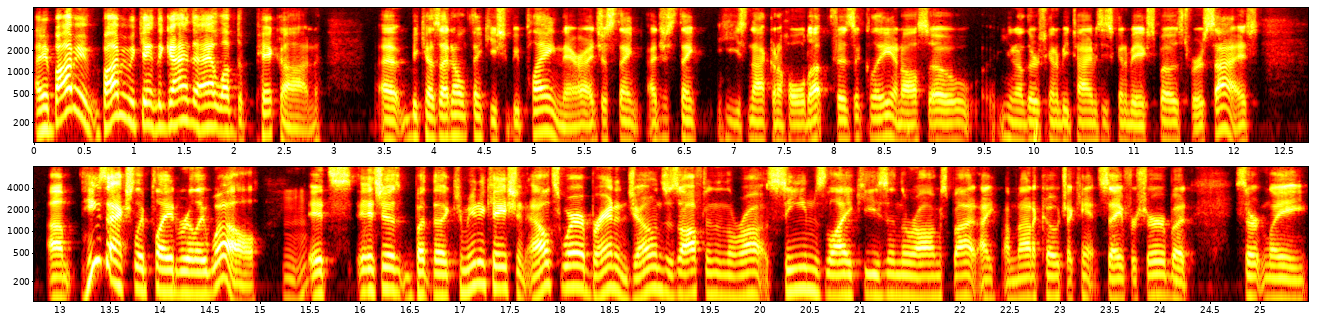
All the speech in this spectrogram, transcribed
I mean, Bobby Bobby McCain, the guy that I love to pick on, uh, because I don't think he should be playing there. I just think I just think he's not going to hold up physically, and also, you know, there's going to be times he's going to be exposed for his size. Um, he's actually played really well. Mhm. It's it's just, but the communication elsewhere. Brandon Jones is often in the wrong. Seems like he's in the wrong spot. I, I'm not a coach. I can't say for sure, but certainly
